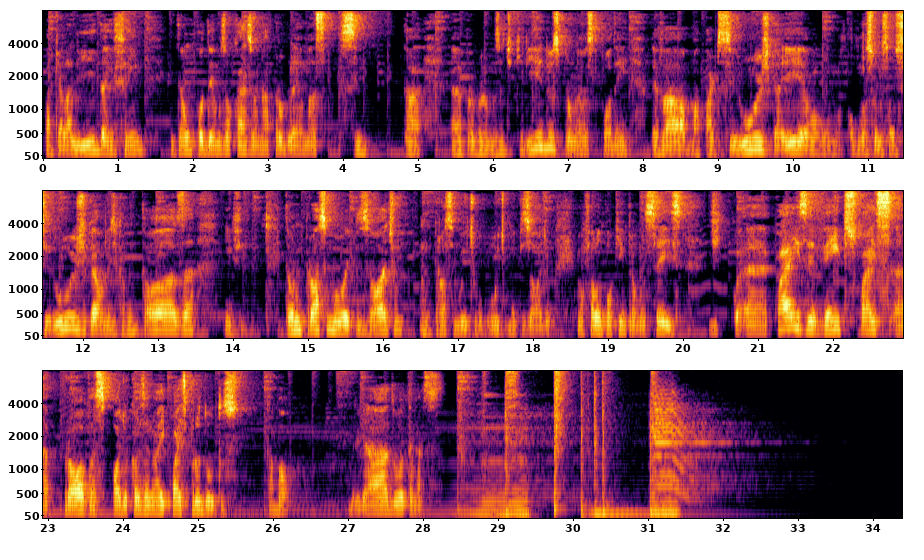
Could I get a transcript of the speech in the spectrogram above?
para aquela lida, enfim. Então podemos ocasionar problemas sim, tá? É, problemas adquiridos, problemas que podem levar uma parte cirúrgica aí, alguma solução cirúrgica ou medicamentosa, enfim. Então no próximo episódio, no próximo último, último episódio, eu vou falar um pouquinho para vocês de uh, quais eventos, quais uh, provas pode ocasionar e quais produtos, tá bom? Obrigado, até mais.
